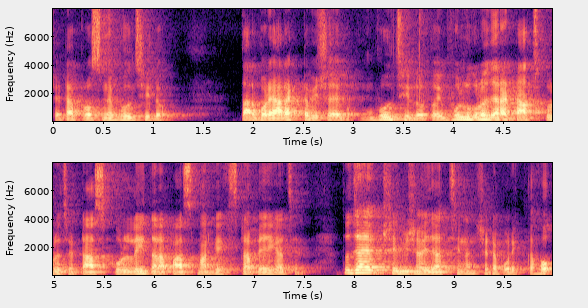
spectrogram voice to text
সেটা প্রশ্নে ভুল ছিল। তারপরে আরেকটা বিষয়ে ভুল ছিল, তো ওই ভুলগুলো যারা টাচ করেছে টাচ করলেই তারা পাস মার্ক এক্সট্রা পেয়ে গেছে। তো যাই হোক, সে বিষয়ে যাচ্ছি না, সেটা পরীক্ষা হোক,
